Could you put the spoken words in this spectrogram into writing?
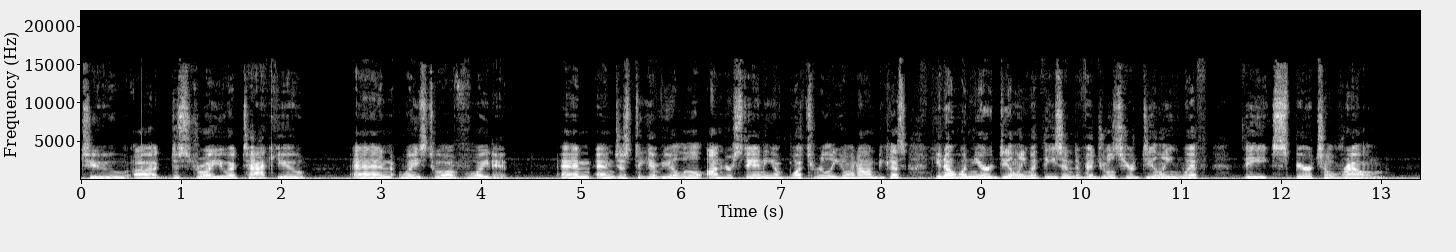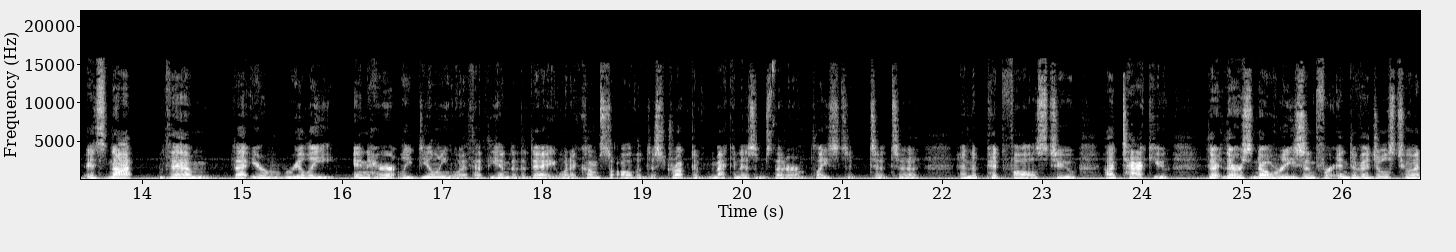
to uh, destroy you, attack you, and ways to avoid it. And, and just to give you a little understanding of what's really going on. Because, you know, when you're dealing with these individuals, you're dealing with the spiritual realm. It's not them that you're really inherently dealing with at the end of the day when it comes to all the destructive mechanisms that are in place to, to, to and the pitfalls to attack you. There, there's no reason for individuals to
